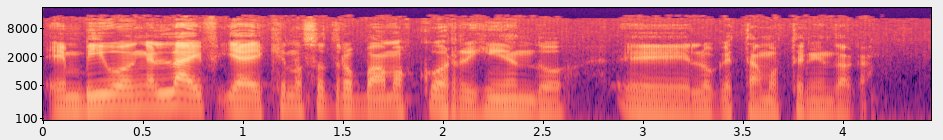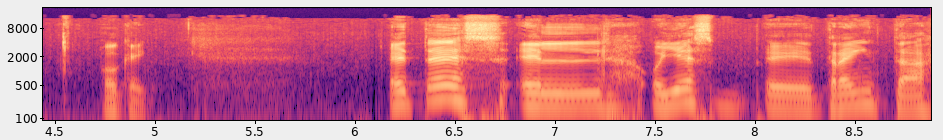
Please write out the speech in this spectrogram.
en vivo en el live y ahí es que nosotros vamos corrigiendo eh, lo que estamos teniendo acá. Ok. Este es el. Hoy es 30 eh,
